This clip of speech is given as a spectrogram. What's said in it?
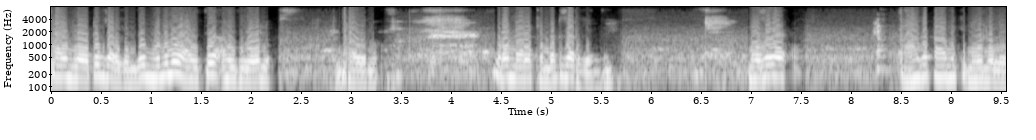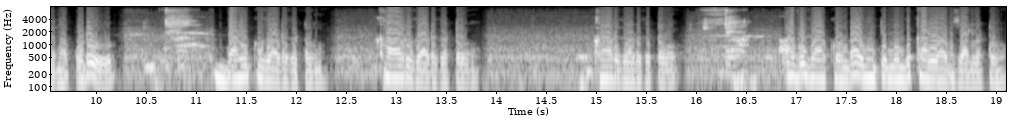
ఫైన్ వేయటం జరిగింది. మినిమం అయితే ఐదు వేలు ఫైన్. రెండు నెలల కిందట జరిగింది. నిజమే తాగటానికి నీళ్ళు లేనప్పుడు బైకు గడగటం కారు గడగటం కారు గడగటం అది కాకుండా ఇంటి ముందు కల్లాపు చల్లటం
